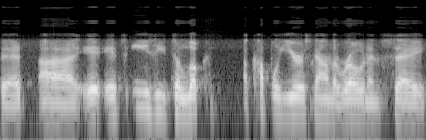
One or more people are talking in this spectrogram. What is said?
that uh, it, it's easy to look a couple years down the road and say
